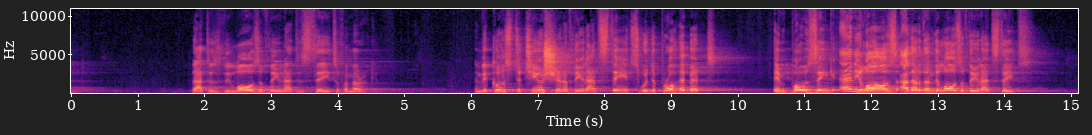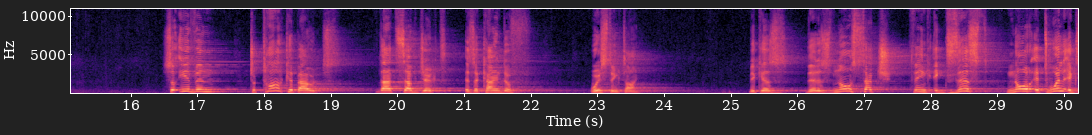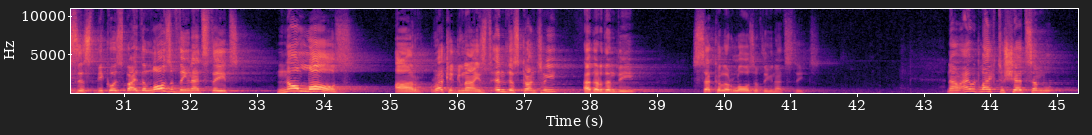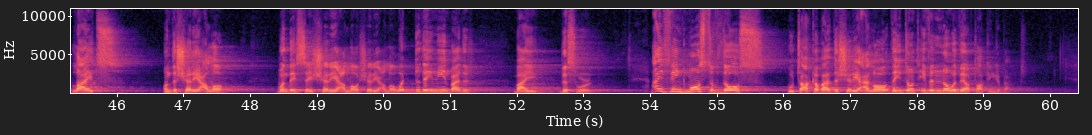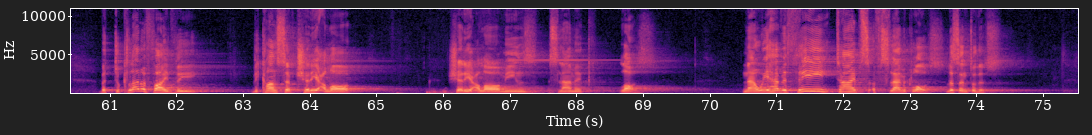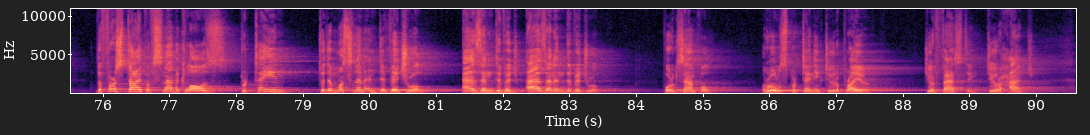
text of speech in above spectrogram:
That is the laws of the United States of America. And the Constitution of the United States would prohibit imposing any laws other than the laws of the United States. So even to talk about that subject is a kind of wasting time because there is no such thing exist, nor it will exist, because by the laws of the United States, no laws are recognized in this country other than the secular laws of the United States. Now, I would like to shed some lights on the Sharia law. When they say Sharia law, Sharia law, what do they mean by, the, by this word? I think most of those who talk about the Sharia law, they don't even know what they are talking about. But to clarify the, the concept Sharia law, Sharia law means Islamic laws. Now we have three types of Islamic laws. Listen to this. The first type of Islamic laws pertain to the Muslim individual as as an individual. For example, rules pertaining to your prayer, to your fasting, to your hajj.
